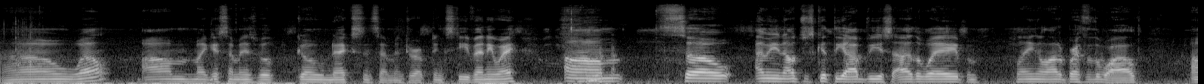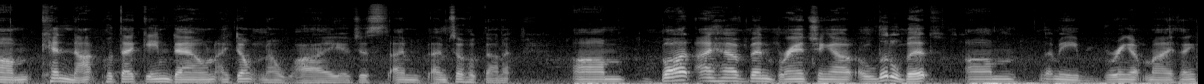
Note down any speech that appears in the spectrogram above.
Uh, well, um, I guess I may as well go next since I'm interrupting Steve anyway. Um, so, I mean, I'll just get the obvious out of the way. I've been playing a lot of Breath of the Wild. Um, cannot put that game down. I don't know why. It just I'm I'm so hooked on it. Um, but I have been branching out a little bit. Um, let me bring up my thing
